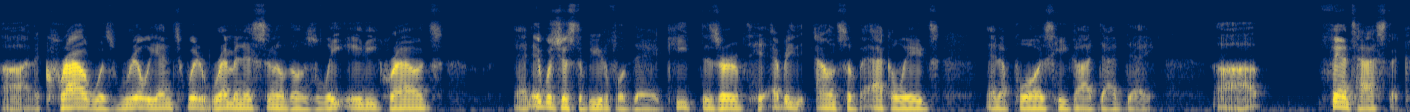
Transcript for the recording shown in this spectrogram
Uh, the crowd was really into it, reminiscent of those late 80 crowds. And it was just a beautiful day. Keith deserved every ounce of accolades and applause he got that day. Uh, fantastic.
